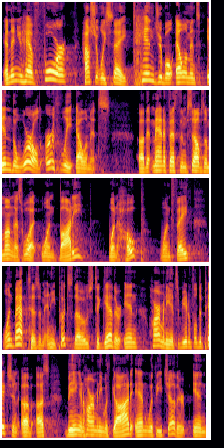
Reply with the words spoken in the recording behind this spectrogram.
And then you have four, how shall we say, tangible elements in the world, earthly elements uh, that manifest themselves among us. What? One body, one hope, one faith, one baptism. And he puts those together in harmony. It's a beautiful depiction of us being in harmony with God and with each other in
